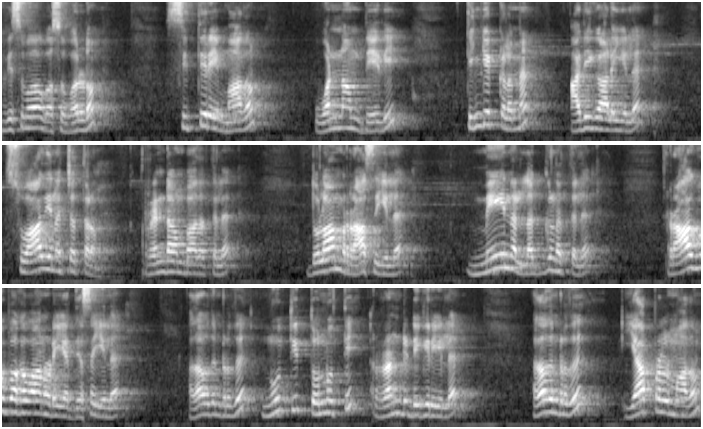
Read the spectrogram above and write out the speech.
விசுவாவசு வருடம் சித்திரை மாதம் ஒன்றாம் தேதி திங்கட்கிழமை அதிகாலையில் சுவாதி நட்சத்திரம் ரெண்டாம் பாதத்தில் துலாம் ராசியில் மீன லக்னத்தில் ராகு பகவானுடைய திசையில் அதாவதுன்றது நூற்றி தொண்ணூற்றி ரெண்டு டிகிரியில் அதாவதுன்றது ஏப்ரல் மாதம்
